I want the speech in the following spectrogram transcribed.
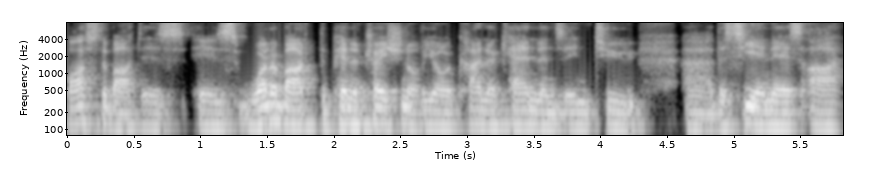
asked about is is what about the penetration of your echinocandins into uh, the CNS, eye,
